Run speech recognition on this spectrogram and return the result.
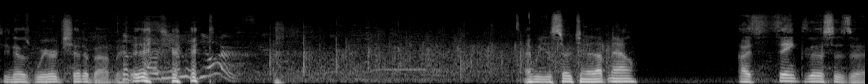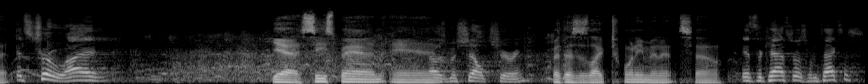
She knows weird shit about me. The podium is yours. are we just searching it up now I think this is it. It's true. I Yeah, C-SPAN and. that was Michelle cheering. but this is like 20 minutes, so It's the Castros from Texas.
